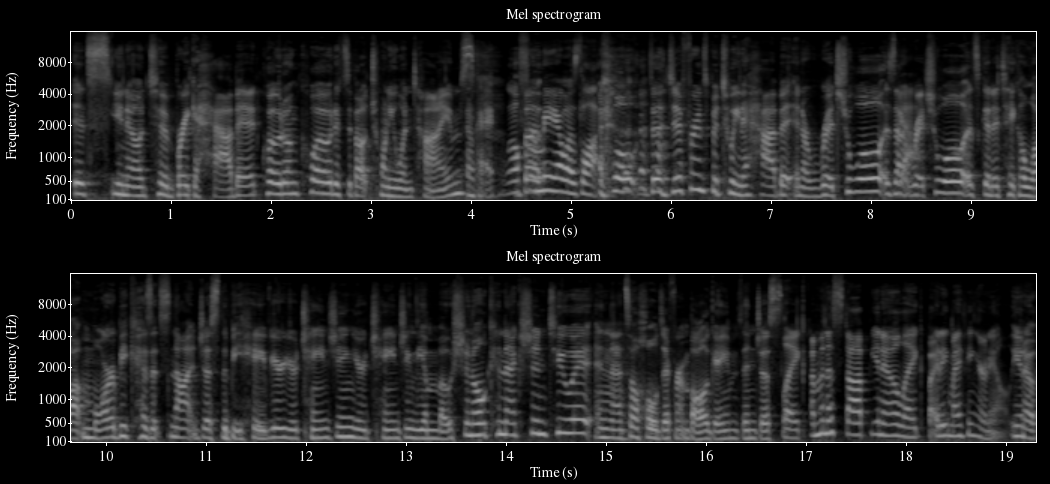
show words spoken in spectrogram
it's, you know, to break a habit, quote unquote, it's about 21 times. Okay. Well, for me, it was a lot. well, the difference between a habit and a ritual is that Yeah. ritual is going to take a lot more because it's not just the behavior you're changing, you're changing the emotional connection to it. And that's mm. a whole different ballgame than just like, I'm going to stop, you know, like biting my fingernail, you know,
